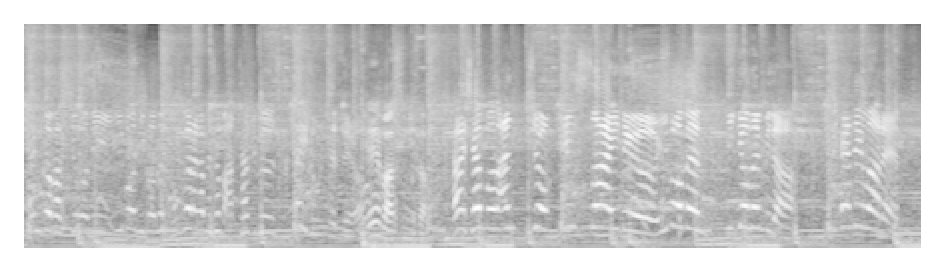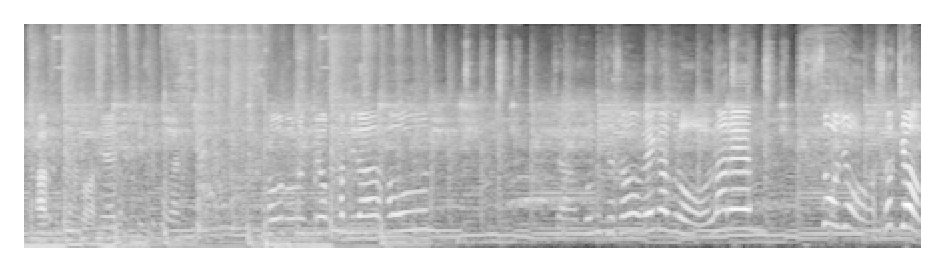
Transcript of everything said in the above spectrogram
뭔가 박지원이 1번 2번을 번갈아 가면서 맡아주면 상당히 좋을 텐데요. 네 맞습니다. 다시 한번 안쪽 인사이드. 이번엔 이겨냅니다. 캐디 라렌. 아 괜찮은 것 네, 같습니다. 뛸수 있을 것 같습니다. 허운 오른쪽 갑니다. 허운. 자, 골 밑에서 외곽으로 라렌 쏘죠. 석점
